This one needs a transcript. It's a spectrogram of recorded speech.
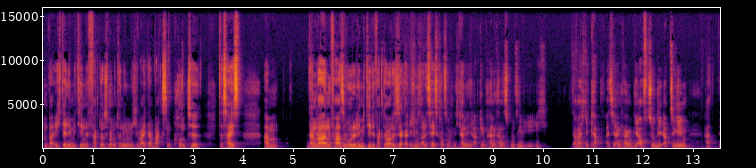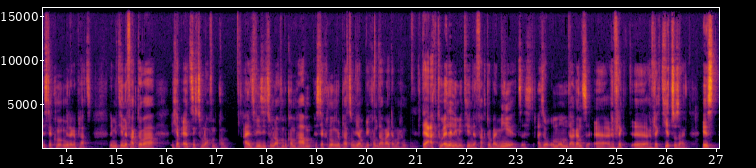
und war ich der limitierende Faktor, dass mein Unternehmen nicht weiter wachsen konnte. Das heißt, ähm, dann war eine Phase, wo der limitierte Faktor war, dass ich gesagt habe, ich muss alle Sales Calls machen, ich kann nicht abgeben, keiner kann das so gut wie ich. Da war ich gekappt. Als ich angefangen habe, die abzugeben, hat, ist der Knoten wieder geplatzt. Limitierender Faktor war, ich habe Ads nicht zum Laufen bekommen. Als wir sie zum Laufen bekommen haben, ist der Knoten geplatzt und wir, wir konnten da weitermachen. Der aktuelle limitierende Faktor bei mir jetzt ist, also um, um da ganz äh, reflekt, äh, reflektiert zu sein, ist,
